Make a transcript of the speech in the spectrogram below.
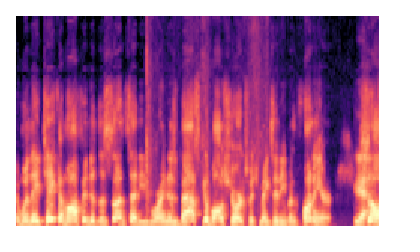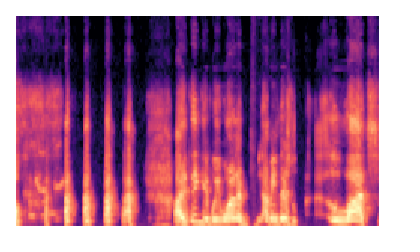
and when they take him off into the sunset, he's wearing his basketball shorts, which makes it even funnier. yeah. So I think if we want to, I mean, there's lots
